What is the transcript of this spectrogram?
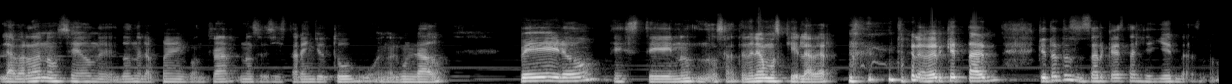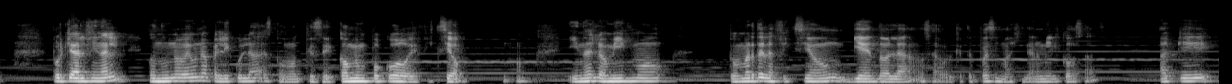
la verdad no sé dónde, dónde la pueden encontrar, no sé si estará en YouTube o en algún lado, pero este, no, o sea, tendríamos que ir a ver para ver qué, tan, qué tanto se acerca a estas leyendas, ¿no? Porque al final, cuando uno ve una película, es como que se come un poco de ficción, ¿no? Y no es lo mismo comerte la ficción viéndola, o sea, porque te puedes imaginar mil cosas, a que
